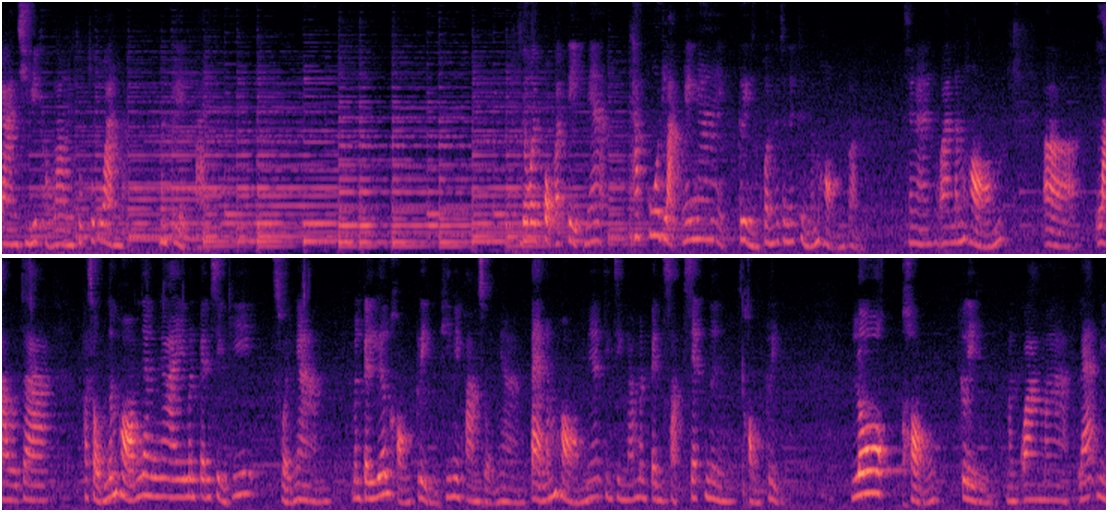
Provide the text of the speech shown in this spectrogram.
การณ์ชีวิตของเราในทุกๆวันมันเปลี่ยนไป โดยปกติเนี่ยถ้าพูดหลักง่าย ๆ กลิ่นคนก็จะนึกถึงน้ำหอมก่อนใช่ไหมว่าน้ำหอมเออเราจะผสมน้ำหอมยังไงมันเป็นสิ่งที่สวยงาม มันเป็นเรื่องของกลิ่นที่มีความสวยงาม แต่น้ำหอมเนี่ยจริงๆแล้วมันเป็นสับเซตหนึ่งของกลิ่น โลกของกลิ่นมันกว้างมาก และมี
